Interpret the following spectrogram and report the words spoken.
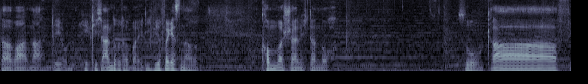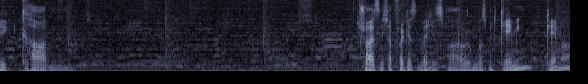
Da waren AMD und noch jegliche andere dabei, die ich wieder vergessen habe. Kommen wahrscheinlich dann noch. So, Grafikkarten. Scheiße, ich habe vergessen, welches war. Irgendwas mit Gaming? Gamer?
